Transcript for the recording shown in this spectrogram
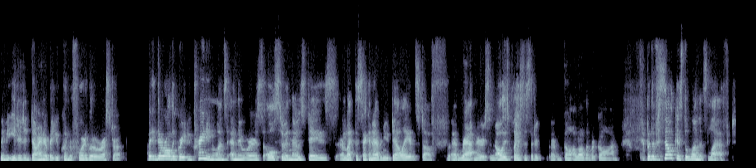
maybe eat at a diner, but you couldn't afford to go to a restaurant. But there were all the great Ukrainian ones. And there was also in those days, uh, like the Second Avenue Deli and stuff, and Ratner's and all these places that are, are gone, a lot of them are gone. But Veselka is the one that's left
